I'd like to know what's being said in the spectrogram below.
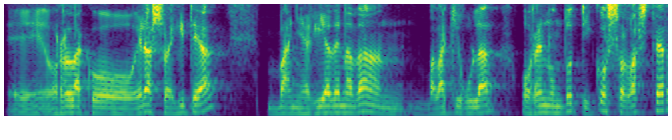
E, horrelako eraso egitea, baina egia dena da, badakigula, horren ondotik oso laster,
